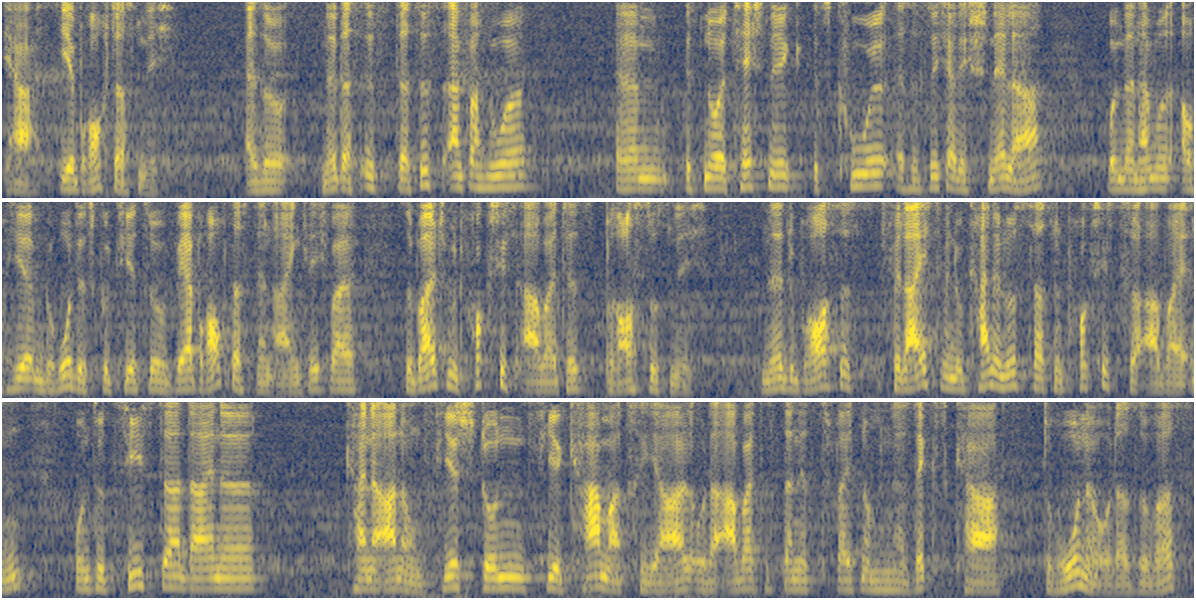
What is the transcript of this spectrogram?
ja, ihr braucht das nicht. Also, ne, das, ist, das ist einfach nur, ähm, ist neue Technik, ist cool, es ist sicherlich schneller. Und dann haben wir auch hier im Büro diskutiert, so wer braucht das denn eigentlich? Weil sobald du mit Proxys arbeitest, brauchst du es nicht. Ne, du brauchst es vielleicht, wenn du keine Lust hast, mit Proxys zu arbeiten und du ziehst da deine, keine Ahnung, vier Stunden 4K-Material oder arbeitest dann jetzt vielleicht noch mit einer 6K-Drohne oder sowas,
